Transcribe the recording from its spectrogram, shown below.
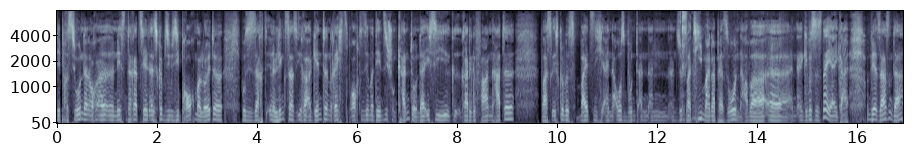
Depression dann auch äh, nächsten Tag erzählt. Also ich glaube, sie, sie braucht mal Leute, wo sie sagt, äh, links saß ihre Agentin, rechts brauchte sie jemanden, den sie schon kannte. Und da ich sie gerade gefahren hatte, war es, ich glaube, es war jetzt nicht ein Ausbund an, an, an Sympathie meiner Person, aber äh, ein, ein gewisses, naja, egal. Und wir saßen da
